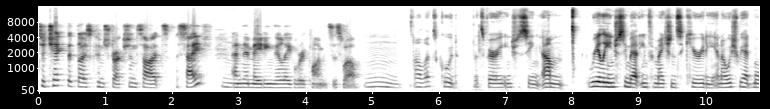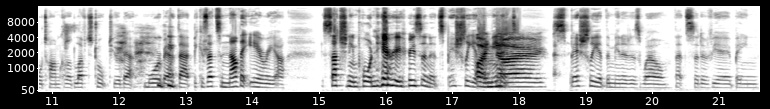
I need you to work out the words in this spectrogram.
to check that those construction sites are safe mm. and they're meeting their legal requirements as well. Mm. Oh, that's good. That's very interesting. Um, really interesting about information security, and I wish we had more time because I'd love to talk to you about more about that because that's another area. Such an important area, isn't it? Especially at the I minute. Know. Especially at the minute as well. That's sort of yeah been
